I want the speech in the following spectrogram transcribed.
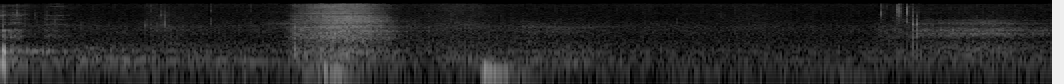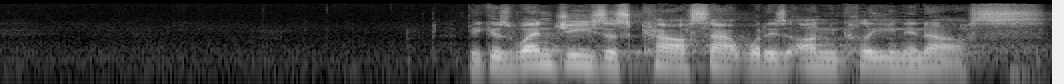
because when Jesus casts out what is unclean in us,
